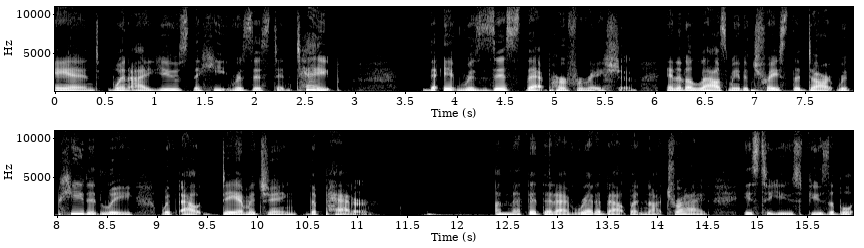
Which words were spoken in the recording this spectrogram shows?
And when I use the heat resistant tape, it resists that perforation and it allows me to trace the dart repeatedly without damaging the pattern. A method that I've read about but not tried is to use fusible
